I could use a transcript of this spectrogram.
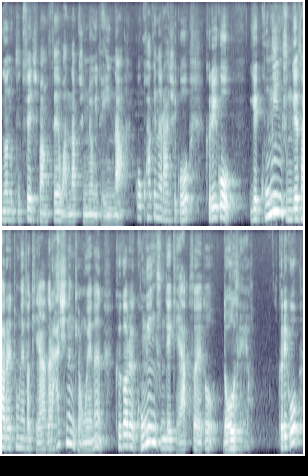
이건 국세, 지방세 완납 증명이 돼 있나 꼭 확인을 하시고 그리고 이게 공인중개사를 통해서 계약을 하시는 경우에는 그거를 공인중개계약서에도 넣으세요. 그리고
